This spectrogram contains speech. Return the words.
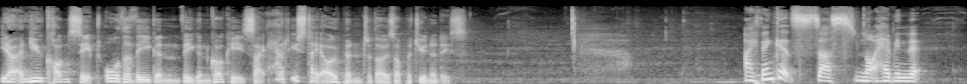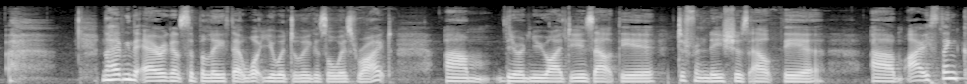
you know a new concept, or the vegan vegan cookies. Like, how do you stay open to those opportunities? i think it's just not having the not having the arrogance to believe that what you are doing is always right um, there are new ideas out there different niches out there um, i think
